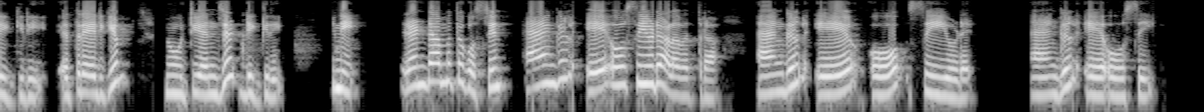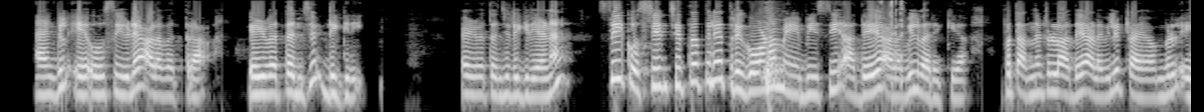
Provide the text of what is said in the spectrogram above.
ഡിഗ്രി. എത്രയായിരിക്കും? നൂറ്റിയഞ്ച് ഡിഗ്രി. ഇനി രണ്ടാമത്തെ ക്വസ്റ്റ്യൻ ആംഗിൾ എ ഒ സിയുടെ അളവ് എത്ര? ആംഗിൾ എ ഒ സിയുടെ angle A O C angle A O സിയുടെ അളവ് എത്ര? എഴുപത്തഞ്ച് ഡിഗ്രി. എഴുപത്തഞ്ച് ഡിഗ്രിയാണ്. സി ക്വസ്റ്റ്യൻ ചിത്രത്തിലെ ത്രികോണം എ ബി സി അതേ അളവിൽ വരയ്ക്കുക. അപ്പൊ തന്നിട്ടുള്ള അതേ അളവിൽ ട്രയോങ്കിൾ എ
